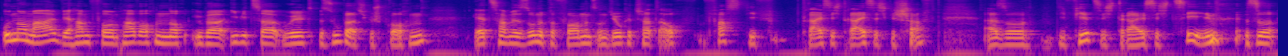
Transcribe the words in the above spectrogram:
unnormal. Wir haben vor ein paar Wochen noch über Ibiza Wild Subac gesprochen. Jetzt haben wir so eine Performance und Jokic hat auch fast die 30-30 geschafft. Also die 40-30-10. So,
